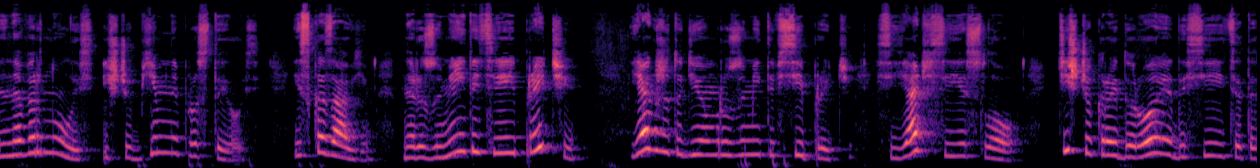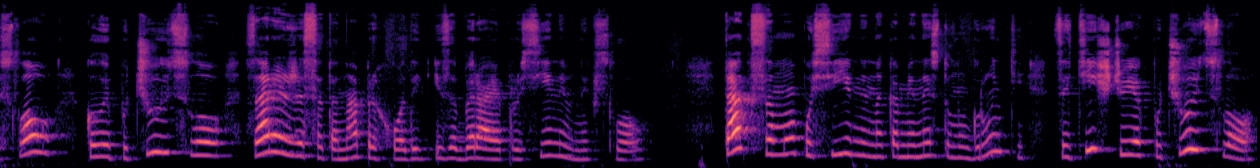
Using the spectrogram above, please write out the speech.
не навернулись і щоб їм не простилось. І сказав їм: Не розумієте цієї притчі? Як же тоді вам розуміти всі притчі? Сіяч сіє слово. Ті, що край дороги, де сіється те слово, коли почують слово, зараз же сатана приходить і забирає просіне в них слово. Так само посіяне на кам'янистому ґрунті це ті, що як почують слово,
